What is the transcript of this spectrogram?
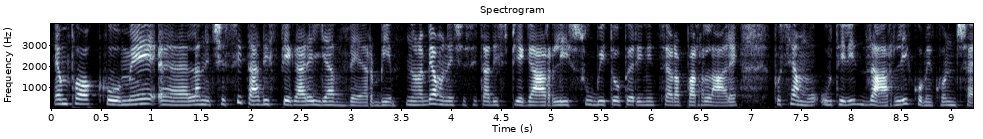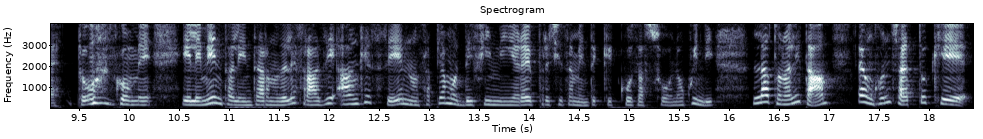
è un po' come eh, la necessità di spiegare gli avverbi, non abbiamo necessità di spiegarli subito per iniziare a parlare, possiamo utilizzarli come concetto, come elemento all'interno delle frasi anche se non sappiamo definire precisamente che cosa sono, quindi la tonalità è un concetto che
